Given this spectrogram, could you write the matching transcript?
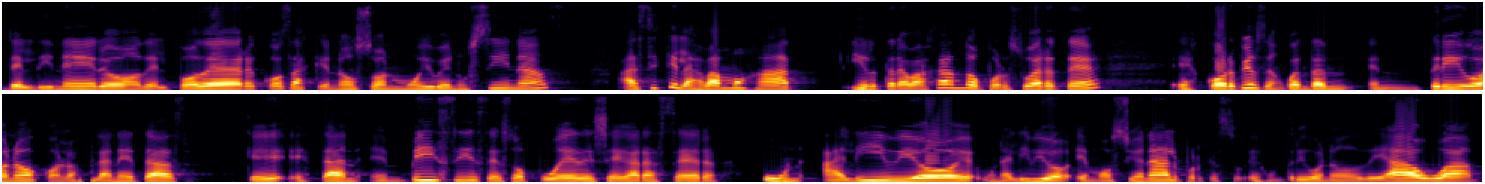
del dinero, del poder, cosas que no son muy venusinas, así que las vamos a ir trabajando. Por suerte, Escorpio se encuentra en, trígono con los planetas que están en Pisces, eso puede llegar a ser un alivio, eh, un alivio emocional, porque es un trígono de agua,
